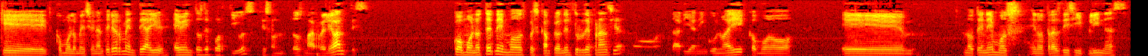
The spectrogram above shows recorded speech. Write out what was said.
que, como lo mencioné anteriormente, hay eventos deportivos que son los más relevantes. Como no tenemos, pues, campeón del Tour de Francia, no daría ninguno ahí. Como eh, no tenemos en otras disciplinas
